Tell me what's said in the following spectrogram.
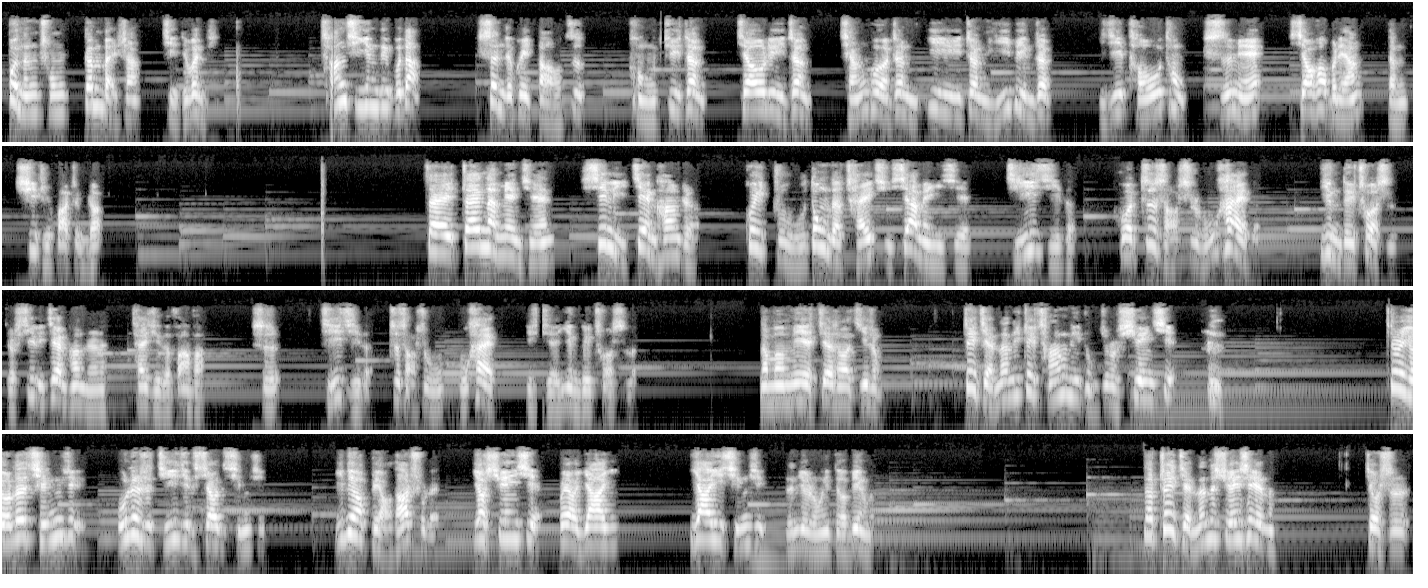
不能从根本上解决问题。长期应对不当，甚至会导致恐惧症、焦虑症。强迫症、抑郁症、疑病症，以及头痛、失眠、消化不良等躯体化症状。在灾难面前，心理健康者会主动的采取下面一些积极的，或至少是无害的应对措施。就是心理健康的人采取的方法是积极的，至少是无无害的一些应对措施了。那么我们也介绍几种。最简单的、最常用的一种就是宣泄，就是有了情绪，无论是积极的、消极情绪，一定要表达出来，要宣泄，不要压抑。压抑情绪，人就容易得病了。那最简单的宣泄呢，就是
